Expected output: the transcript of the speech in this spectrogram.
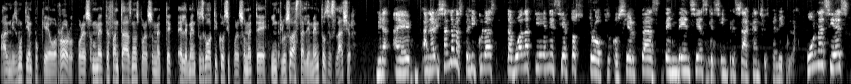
al mismo tiempo que horror. Por eso mete fantasmas, por eso mete elementos góticos y por eso mete incluso hasta elementos de slasher. Mira, eh, analizando las películas, Tabuada tiene ciertos tropes o ciertas tendencias que siempre sacan sus películas. Una sí es,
